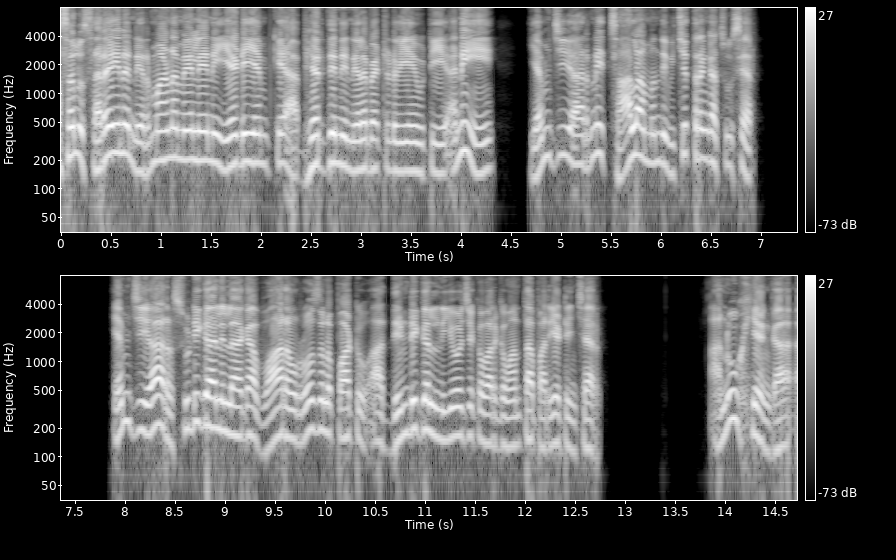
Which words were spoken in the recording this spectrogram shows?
అసలు సరైన నిర్మాణమే లేని ఏడీఎంకే అభ్యర్థిని నిలబెట్టడం ఏమిటి అని ఎంజీఆర్ని చాలామంది విచిత్రంగా చూశారు. ఎంజీఆర్ సుడిగాలిలాగా వారం రోజుల పాటు ఆ దిండిగల్ నియోజకవర్గమంతా పర్యటించారు. అనూహ్యంగా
